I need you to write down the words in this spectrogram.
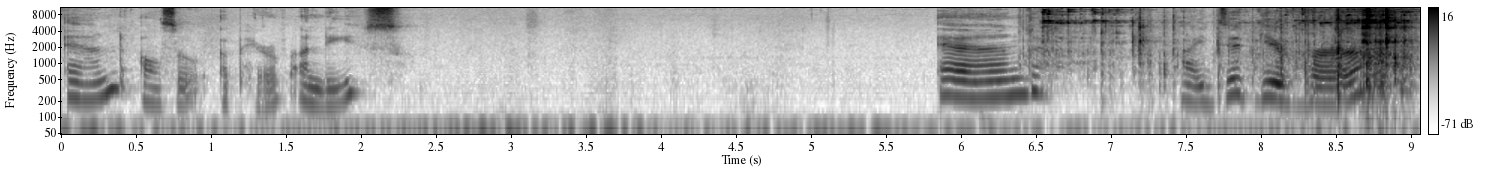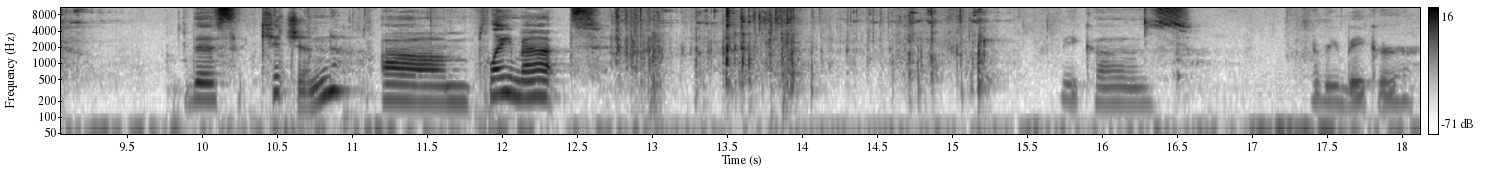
And also a pair of undies. And I did give her this kitchen um, playmat because every baker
